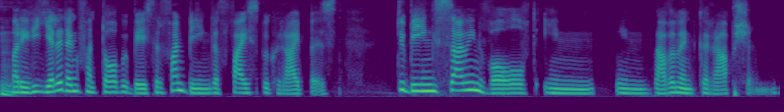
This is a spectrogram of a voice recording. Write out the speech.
Hmm. Maar hierdie hele ding van Tabo Bester van being the Facebook rapist to being so involved in in government corruption.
